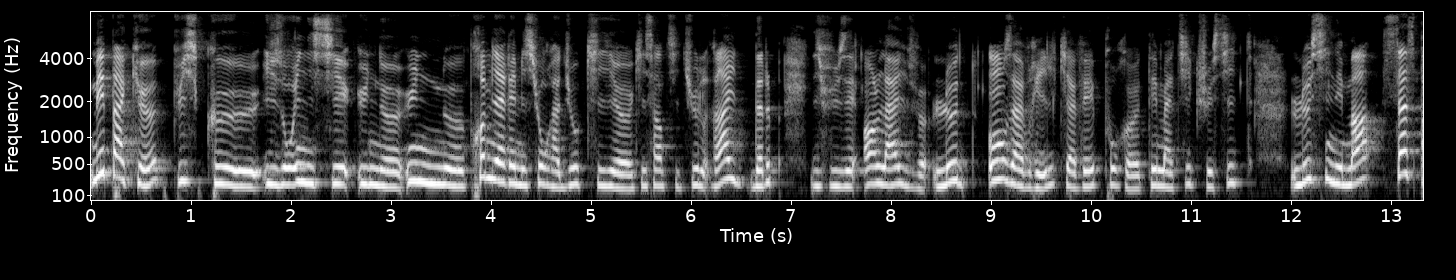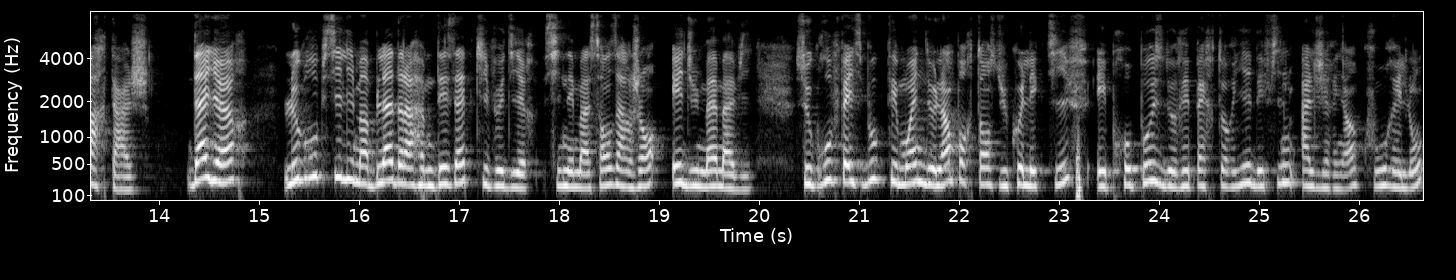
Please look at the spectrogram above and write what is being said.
Mais pas que, puisqu'ils ont initié une, première émission radio qui, euh, s'intitule Ride diffusée en live le 11 avril, qui avait pour euh, thématique, je cite, Le cinéma, ça se partage. D'ailleurs, le groupe Silima Bladraham DZ, qui veut dire cinéma sans argent, est du même avis. Ce groupe Facebook témoigne de l'importance du collectif et propose de répertorier des films algériens courts et longs,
